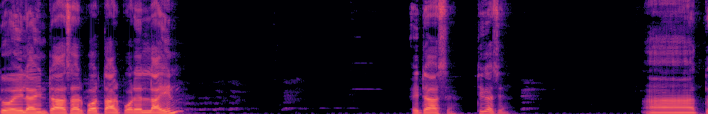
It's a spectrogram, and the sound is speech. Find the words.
তো এই লাইনটা আসার পর তারপরের লাইন এটা আসে, ঠিক আছে? তো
